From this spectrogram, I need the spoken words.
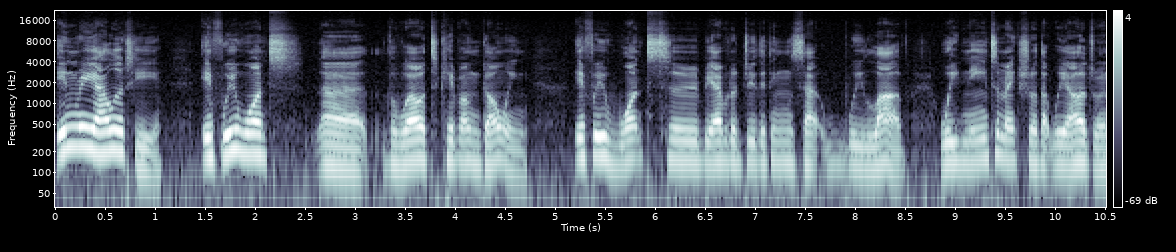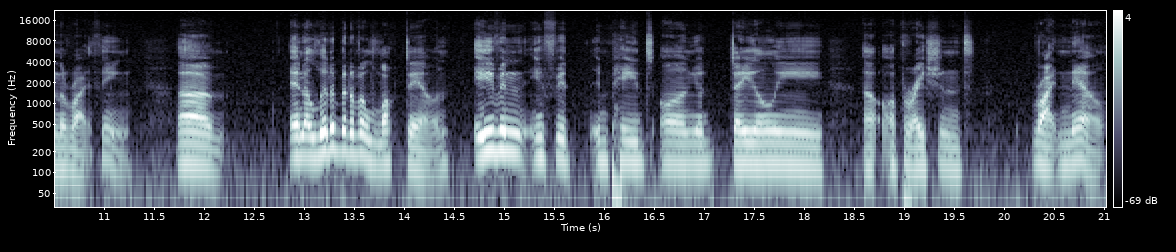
in reality, if we want uh, the world to keep on going, if we want to be able to do the things that we love, we need to make sure that we are doing the right thing. Um, and a little bit of a lockdown even if it impedes on your daily uh, operations right now,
